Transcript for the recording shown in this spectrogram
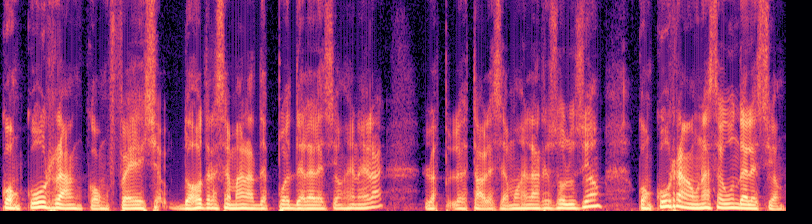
concurran con fecha dos o tres semanas después de la elección general lo, establecemos en la resolución, concurran a una segunda elección.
